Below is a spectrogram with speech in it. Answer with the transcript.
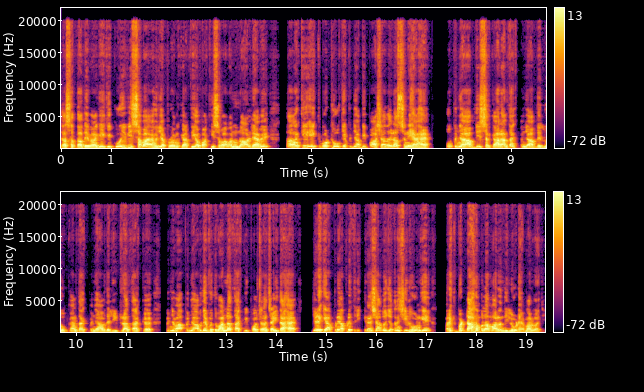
ਜਾਂ ਸੱਦਾ ਦੇਵਾਂਗੇ ਕਿ ਕੋਈ ਵੀ ਸਭਾ ਇਹੋ ਜਿਹਾ ਪ੍ਰੋਗਰਾਮ ਕਰਦੀ ਆ ਬਾਕੀ ਸਭਾਵਾਂ ਨੂੰ ਨਾਲ ਲਿਆਵੇ। ਤਾਂ ਕਿ ਇਕਮੁੱਠ ਹੋ ਕੇ ਪੰਜਾਬੀ ਭਾਸ਼ਾ ਦਾ ਜਿਹੜਾ ਸੁਨੇਹਾ ਹੈ, ਉਹ ਪੰਜਾਬ ਦੀ ਸਰਕਾਰਾਂ ਤੱਕ, ਪੰਜਾਬ ਦੇ ਲੋਕਾਂ ਤੱਕ, ਪੰਜਾਬ ਦੇ ਲੀਡਰਾਂ ਤੱਕ ਪੰਜਾਬ ਪੰਜਾਬ ਦੇ ਵਿਦਵਾਨਾਂ ਤੱਕ ਵੀ ਪਹੁੰਚਣਾ ਚਾਹੀਦਾ ਹੈ, ਜਿਹੜੇ ਕਿ ਆਪਣੇ ਆਪਣੇ ਤਰੀਕੇ ਨਾਲ ਸ਼ਾਇਦ ਉਹ ਯਤਨਸ਼ੀਲ ਹੋਣਗੇ, ਪਰ ਇੱਕ ਵੱਡਾ ਹੰਬਲਾ ਮਾਰਨ ਦੀ ਲੋੜ ਹੈ। ਮਾਰਵਾ ਜੀ।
